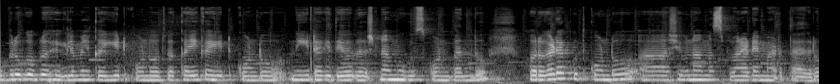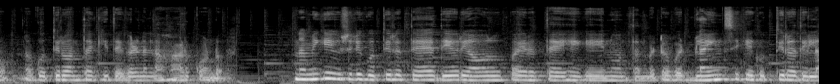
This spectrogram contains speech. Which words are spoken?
ಒಬ್ರಿಗೊಬ್ರು ಹೆಗಲ ಮೇಲೆ ಕೈ ಇಟ್ಕೊಂಡು ಅಥವಾ ಕೈ ಕೈ ಇಟ್ಕೊಂಡು ನೀಟಾಗಿ ದೇವ್ರ ದರ್ಶನ ಮುಗಿಸ್ಕೊಂಡು ಬಂದು ಹೊರಗಡೆ ಕೂತ್ಕೊಂಡು ಶಿವನಾಮ ಸ್ಮರಣೆ ಮಾಡ್ತಾಯಿದ್ರು ಗೊತ್ತಿರುವಂಥ ಗೀತೆಗಳನ್ನೆಲ್ಲ ಹಾಡಿಕೊಂಡು. ನಮಗೆ ಯೂಶಲಿ ಗೊತ್ತಿರುತ್ತೆ ದೇವ್ರು ಯಾವ ರೂಪ ಇರುತ್ತೆ, ಹೇಗೆ, ಏನು ಅಂತ ಅಂದ್ಬಿಟ್ಟು ಬಟ್ ಬ್ಲೈಂಡ್ಸಿಗೆ ಗೊತ್ತಿರೋದಿಲ್ಲ.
